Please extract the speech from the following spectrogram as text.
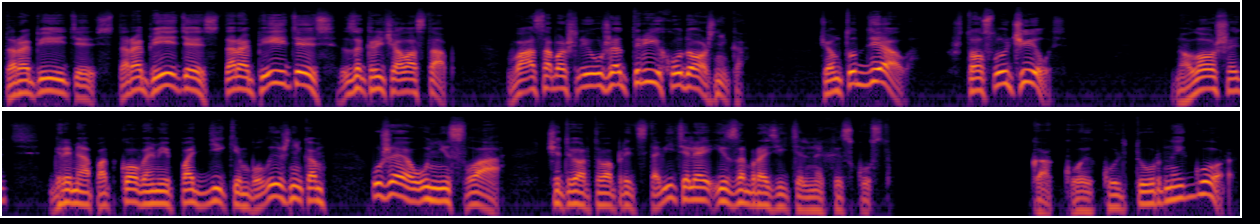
«Торопитесь, торопитесь, торопитесь!» — закричал Остап. «Вас обошли уже три художника. В чем тут дело? Что случилось?» Но лошадь, гремя подковами под диким булыжником, уже унесла четвертого представителя изобразительных искусств. «Какой культурный город!»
